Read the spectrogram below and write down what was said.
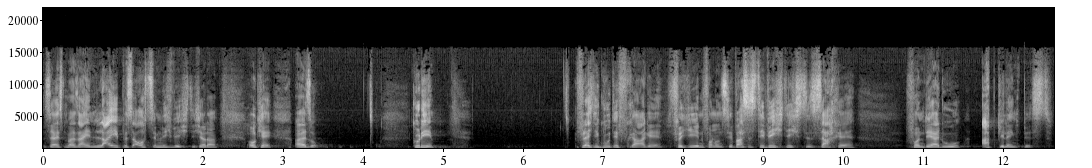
Das heißt mal, sein Leib ist auch ziemlich wichtig, oder? Okay, also, Guti, vielleicht eine gute Frage für jeden von uns hier. Was ist die wichtigste Sache, von der du abgelenkt bist?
